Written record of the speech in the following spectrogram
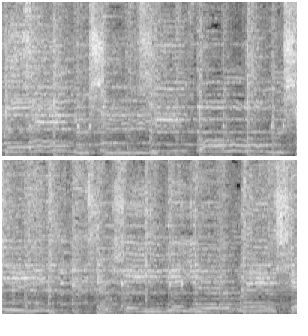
恭喜恭喜，财神爷也会笑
